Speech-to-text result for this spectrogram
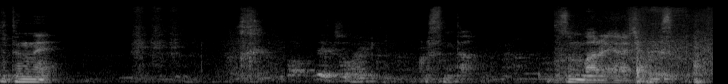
못했네. 그렇습니다. 무슨 말을 해야 할지 모르겠습니다.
